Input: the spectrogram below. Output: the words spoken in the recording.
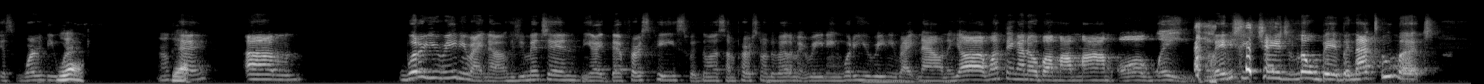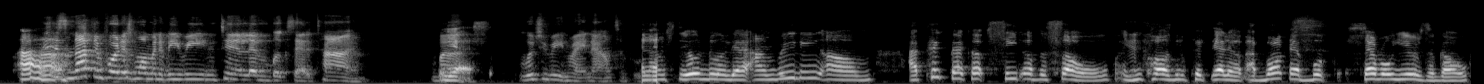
it's worthy work yes. okay yeah. um what are you reading right now? Because you mentioned like that first piece with doing some personal development reading. What are you reading right now? And y'all, one thing I know about my mom always, maybe she's changed a little bit, but not too much. Uh-huh. It's nothing for this woman to be reading 10, 11 books at a time. But yes. What you reading right now, Temple? And I'm still doing that. I'm reading um I picked back up Seat of the Soul, and yeah. you caused me to pick that up. I bought that book several years ago.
